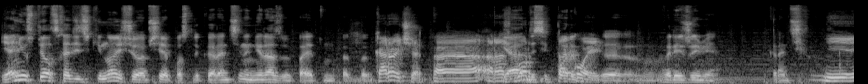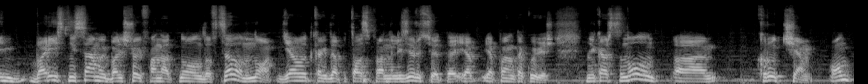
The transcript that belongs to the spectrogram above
Я не успел сходить в кино еще вообще после карантина ни разу, поэтому как бы... Короче, э, разбор я до сих пор такой. Э, в режиме карантина. И Борис не самый большой фанат Ноланда в целом, но я вот когда пытался проанализировать все это, я, я понял такую вещь. Мне кажется, Нолан э, крут чем? Он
